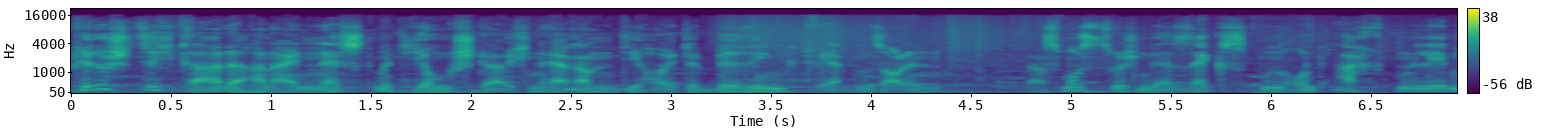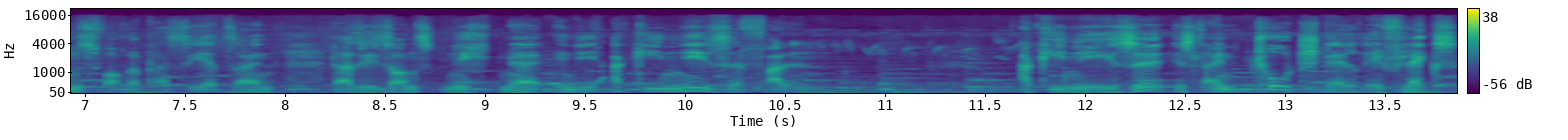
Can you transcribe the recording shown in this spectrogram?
pirscht sich gerade an ein Nest mit Jungstörchen heran, die heute beringt werden sollen. Das muss zwischen der sechsten und achten Lebenswoche passiert sein, da sie sonst nicht mehr in die Akinese fallen. Akinese ist ein Todstellreflex,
